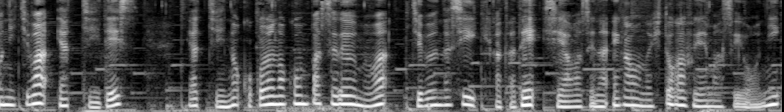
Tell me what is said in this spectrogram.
んにちは、やっちーです。やっちーの心のコンパスルームは自分らしい生き方で幸せな笑顔の人が増えますように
